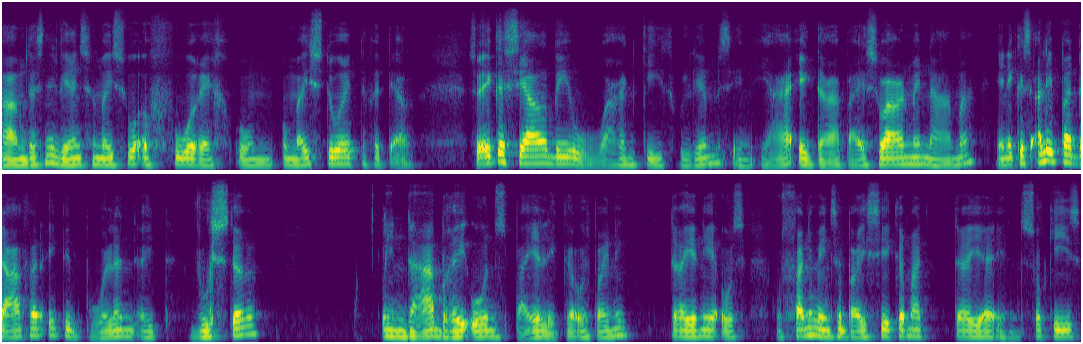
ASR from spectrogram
Um dis net weer eens vir my so 'n voorreg om om my storie te vertel. So ek is Selby Warren Keith Williams en ja, ek dra baie swaar in my naam en ek is al die pad daarvan uit die Boland uit Woester. En daar brei ons baie lekker. Ons brei nie treie nie, ons ons van die mense brei seker maar treie en sokkies.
